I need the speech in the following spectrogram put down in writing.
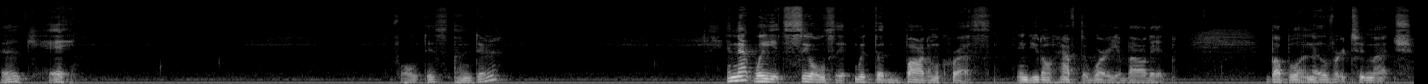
Okay. Fold this under. And that way it seals it with the bottom crust. And you don't have to worry about it bubbling over too much.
